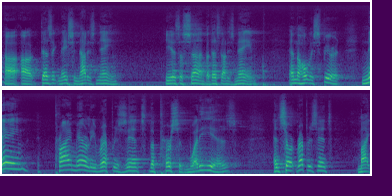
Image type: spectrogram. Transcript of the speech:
uh, uh, designation, not his name. He is a son, but that's not his name. And the Holy Spirit. Name primarily represents the person, what he is. And so it represents my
